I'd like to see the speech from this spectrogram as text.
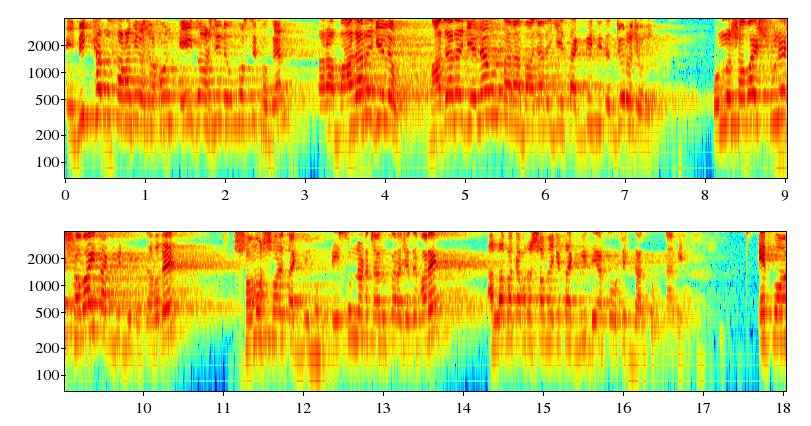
এই বিখ্যাত সাহাবিরা যখন এই দশ দিনে উপস্থিত হতেন, তারা বাজারে গেলেও বাজারে গেলেও তারা বাজারে গিয়ে তাকবীর দিতেন জোরে জোরে। অন্য সবাই শুনে সবাই তাকবীর দিত, তাহলে সমস্বরে তাকবীর হতো। এই শূন্যটা চালু করা যেতে পারে। আল্লাহ পাক আমাদের সবাইকে তাকবীর দেওয়ার তৌফিক দান করুন। আমিন। এরপর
